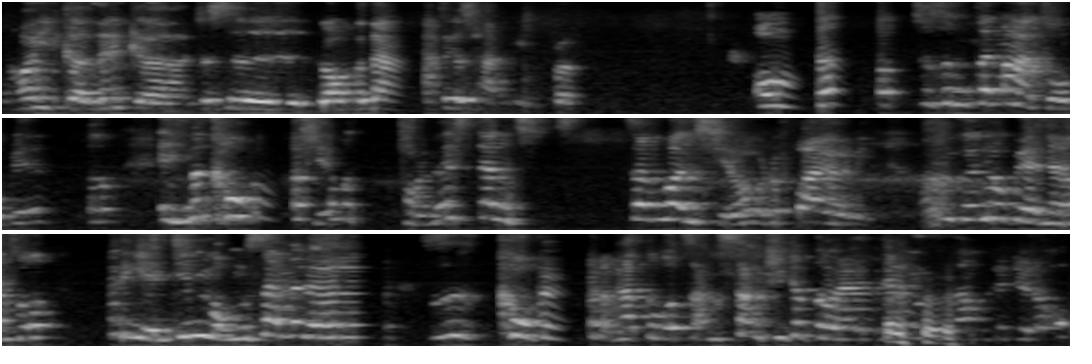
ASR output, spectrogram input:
然后一个那个就是 log down 这个产品本。哦，就是在骂左边说。哎，你那扣写那么丑，那这样这样乱写，然后我就 fire 你。就跟右边讲说，那个眼睛蒙上那个，只是扣边把它多长上去就对了，这样子，然后我就觉得哦，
